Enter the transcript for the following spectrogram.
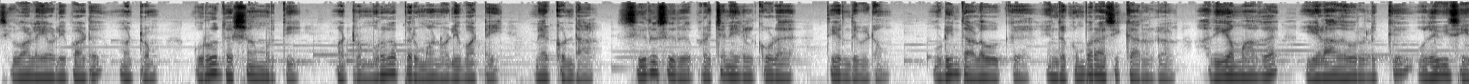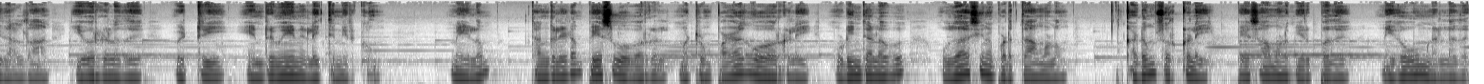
சிவாலய வழிபாடு மற்றும் குரு தட்சிணாமூர்த்தி மற்றும் முருகப்பெருமான் வழிபாட்டை மேற்கொண்டால் சிறு சிறு பிரச்சனைகள் கூட தீர்ந்துவிடும். முடிந்த அளவுக்கு இந்த கும்பராசிக்காரர்கள் அதிகமாக இயலாதவர்களுக்கு உதவி செய்தால்தான் இவர்களது வெற்றி என்றுமே நிலைத்து நிற்கும். மேலும் தங்களிடம் பேசுபவர்கள் மற்றும் பழகுபவர்களை முடிந்தளவு உதாசீனப்படுத்தாமலும் கடும் சொற்களை பேசாமலும் இருப்பது மிகவும் நல்லது.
